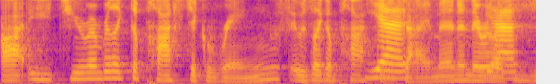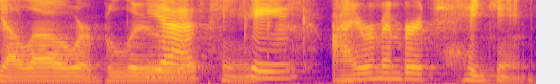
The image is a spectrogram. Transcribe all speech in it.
Uh, you, do you remember like the plastic rings? It was like a plastic Yes, diamond, and they were like yellow or blue Yes, or pink. pink. I remember taking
